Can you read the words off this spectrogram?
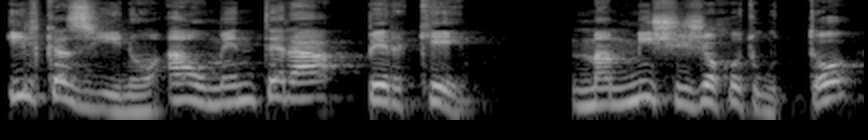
il casino aumenterà perché, ma mi ci gioco tutto,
